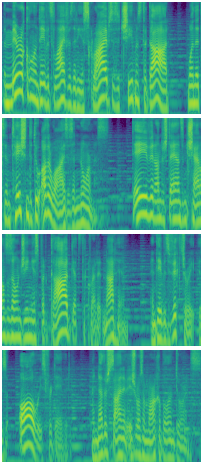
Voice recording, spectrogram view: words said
The miracle in David's life is that he ascribes his achievements to God when the temptation to do otherwise is enormous. David understands and channels his own genius, but God gets the credit, not him. And David's victory is always for David, another sign of Israel's remarkable endurance.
